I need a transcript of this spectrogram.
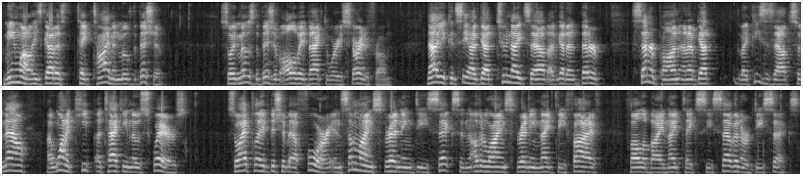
Meanwhile, he's got to take time and move the bishop. So he moves the bishop all the way back to where he started from. Now you can see I've got two knights out, I've got a better center pawn, and I've got my pieces out. So now I want to keep attacking those squares. So I play bishop f4, in some lines threatening d6, and other lines threatening knight b5, followed by knight takes c7 or d6.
